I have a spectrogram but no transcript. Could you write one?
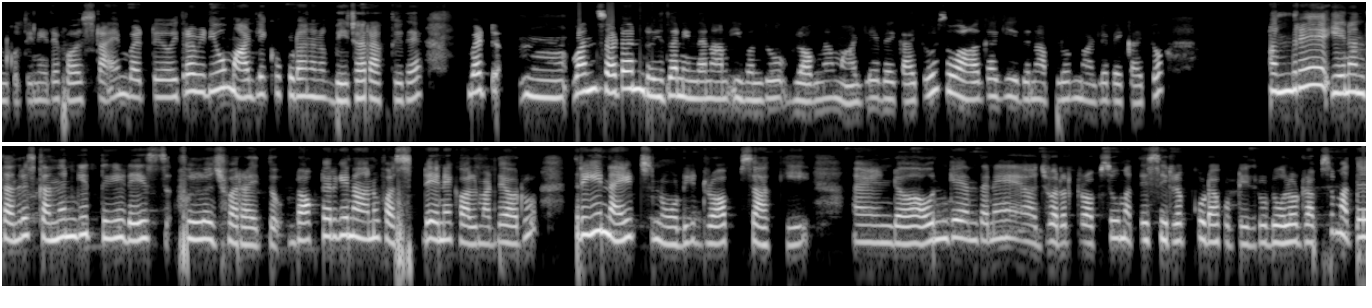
ಅನ್ಕೋತೀನಿ. ಇದೆ ಫಸ್ಟ್ ಟೈಮ್ ಬಟ್ ಈ ಥರ ವಿಡಿಯೋ ಮಾಡಲಿಕ್ಕೂ ಕೂಡ ನನಗೆ ಬೇಜಾರಾಗ್ತಿದೆ. ಬಟ್ ಒಂದು ಸರ್ಟನ್ ರೀಸನ್ ಇಂದ ನಾನು ಈ ಒಂದು ವ್ಲಾಗ್‌ನ ಮಾಡ್ಲೇಬೇಕಾಯ್ತು ಸೊ ಹಾಗಾಗಿ ಇದನ್ನ ಅಪ್ಲೋಡ್ ಮಾಡ್ಲೇಬೇಕಾಯ್ತು ಅಂದ್ರೆ ಏನಂತಂದ್ರೆ ಸ್ಕಂದನ್‌ಗೆ ತ್ರೀ ಡೇಸ್ ಫುಲ್ ಜ್ವರ ಇತ್ತು. ಡಾಕ್ಟರ್‌ಗೆ ನಾನು ಫಸ್ಟ್ ಡೇನೇ ಕಾಲ್ ಮಾಡಿದೆ. ಅವರು ತ್ರೀ ನೈಟ್ಸ್ ನೋಡಿ ಡ್ರಾಪ್ಸ್ ಹಾಕಿ ಆ್ಯಂಡ್ ಅವ್ನಿಗೆ ಅಂತಾನೆ ಜ್ವರದ ಡ್ರಾಪ್ಸು ಮತ್ತೆ ಸಿರಪ್ ಕೂಡ ಕೊಟ್ಟಿದ್ರು. ಡೋಲೋ ಡ್ರಾಪ್ಸ್ ಮತ್ತೆ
